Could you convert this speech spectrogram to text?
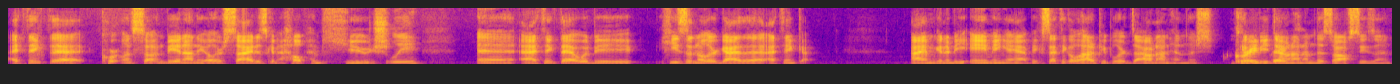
I think that Courtland Sutton being on the other side is going to help him hugely, and I think that would be he's another guy that I think I'm going to be aiming at because I think a lot of people are down on him this going to Great be down on him this offseason.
